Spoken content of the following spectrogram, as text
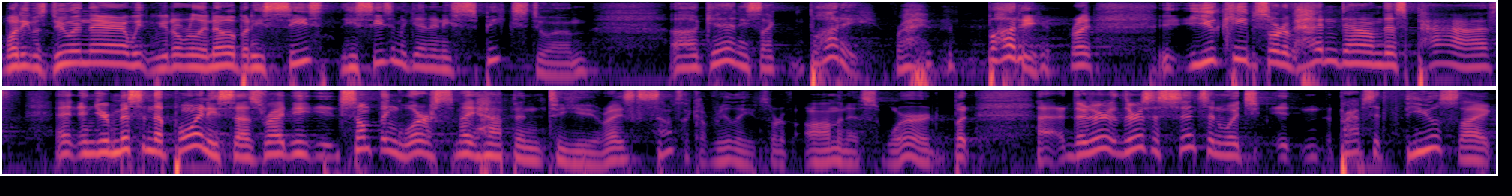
what he was doing there. We, we don't really know, but he sees, he sees him again and he speaks to him again, he's like, buddy, right? Buddy, right? You keep sort of heading down this path and, and you're missing the point, he says, right? Something worse may happen to you, right? It sounds like a really sort of ominous word, but uh, there, there's a sense in which it, perhaps it feels like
